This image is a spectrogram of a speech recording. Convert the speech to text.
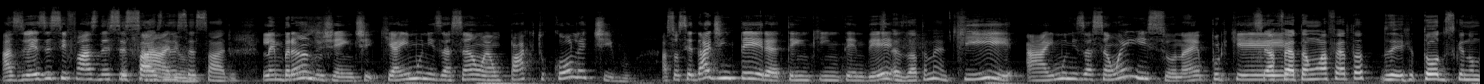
às vezes se faz necessário. Se faz necessário. Lembrando, gente, que a imunização é um pacto coletivo. A sociedade inteira tem que entender Exatamente. que a imunização é isso, né? Porque. Se afeta um, afeta todos que não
